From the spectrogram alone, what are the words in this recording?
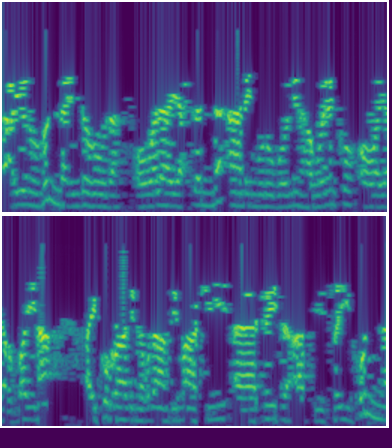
Acyunuhunna indhahooda oo walaa yaxsanna aanay murugoonin haweenku oo wayardayna ay ku raali noqdaan bimaa kii aatayta aad siisay hunna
